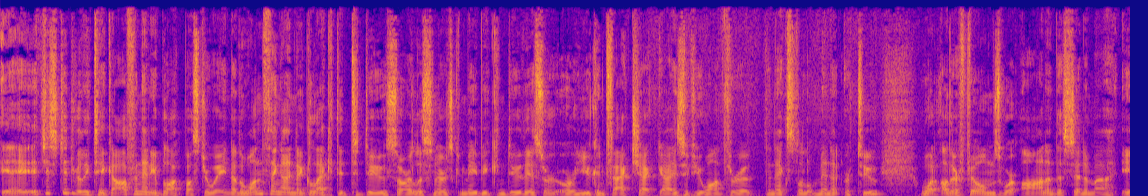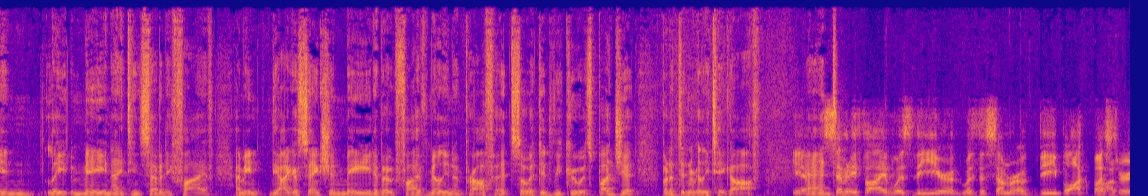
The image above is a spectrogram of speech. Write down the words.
it it just didn't really take off in any blockbuster way. Now, the one thing I neglected to do, so our listeners can, maybe can do this, or, or you can fact check, guys, if you want throughout the next little minute or two, what other films were on at the cinema in late May 1975. I mean, the Eiger Sanction made about five million in profit, so it did recoup its budget, but it didn't really take off. Yeah, and seventy five was the year was the summer of the blockbuster.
